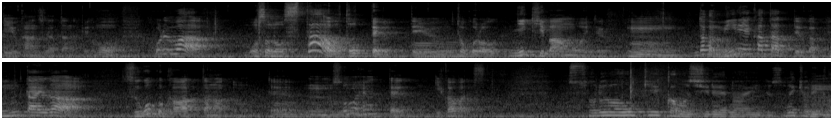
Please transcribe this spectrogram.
ていう感じだったんだけどもこれはもうそのスターを取ってるっていうところに基盤を置いてる、うん、だから見え方っていうか文体がすごく変わったなと思って、うん、その辺っていかがですか？それは大きいかもしれないですね距離感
